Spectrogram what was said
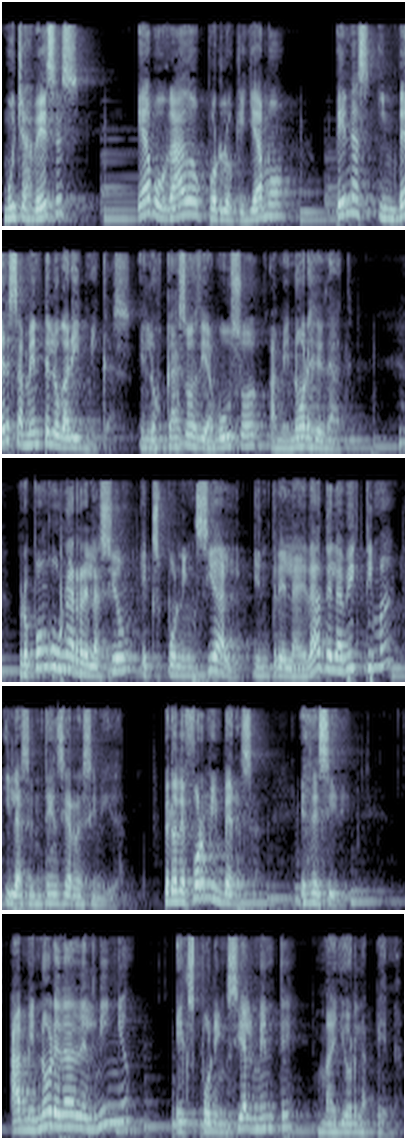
Muchas veces he abogado por lo que llamo penas inversamente logarítmicas en los casos de abuso a menores de edad. Propongo una relación exponencial entre la edad de la víctima y la sentencia recibida, pero de forma inversa es decir, a menor edad del niño, exponencialmente mayor la pena.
